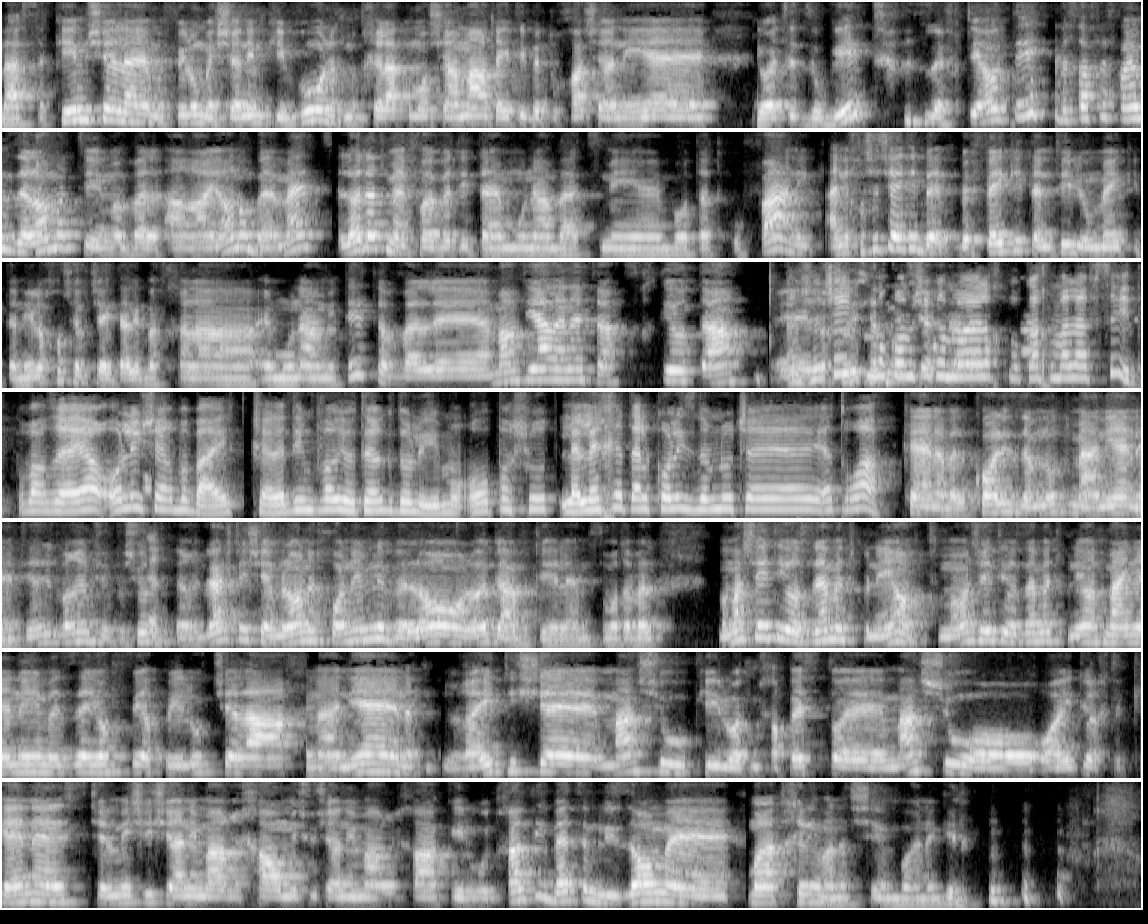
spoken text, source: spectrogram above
בעסקים שלהם, אפילו משנים כיוון, את מתחילה, כמו שאמרת, הייתי בטוחה שאני אהיה... יועצת זוגית, זה הפתיע אותי. בסוף לפעמים זה לא מתאים, אבל הרעיון הוא באמת, לא יודעת מאיפה הבאתי את האמונה בעצמי אה, באותה תקופה, אני, אני חושבת שהייתי ב-fake it until you make it, אני לא חושבת שהייתה לי בהתחלה אמונה אמיתית, אבל uh, אמרתי יאללה נטע, שחקי אותה. אה, אני חושבת שהיית במקום שגם לא היה לך כל כך מה להפסיד, כלומר זה היה או להישאר בבית, כשהילדים כבר יותר גדולים, או פשוט ללכת על כל הזדמנות שאת רואה. כן, אבל כל הזדמנות מעניינת, יש דברים שפשוט כן. הרגשתי שהם לא נכונים לי ולא לא הגבתי אליהם, זאת אומרת, אבל ממש הייתי יוזמת פניות, ממש הייתי יוזמת פניות, מה העניינים, איזה יופי הפעילות שלך, מעניין, ראיתי שמשהו, כאילו את מחפשת אה, משהו, או, או הייתי הולכת לכנס של מישהי שאני מעריכה, או מישהו שאני מעריכה, כאילו התחלתי בעצם ליזום, אה, כמו להתחיל עם אנשים, בואי נגיד.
